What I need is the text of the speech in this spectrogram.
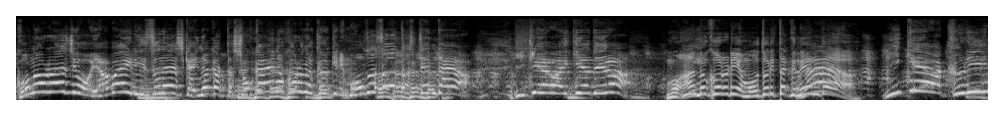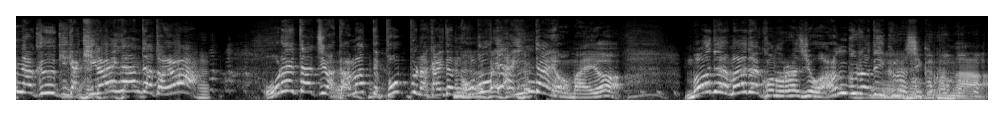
このラジオやばいリスナーしかいなかった初回の頃の空気に戻そうとしてんだよ。IKEA は IKEA でよ。もうあの頃には戻りたくねえんだよ。IKEA はクリーンな空気が嫌いなんだとよ。俺たちは黙ってポップな階段登りゃいいんだよお前よ。まだまだこのラジオはアングラで行くらしいからな。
